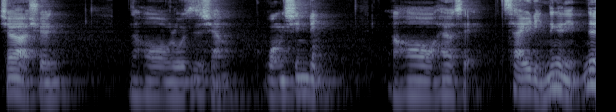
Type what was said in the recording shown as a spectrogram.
萧亚轩，然后罗志祥、王心凌，然后还有谁？蔡依林那个你那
